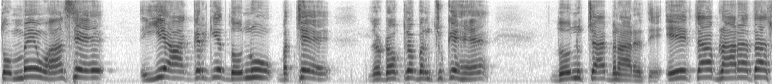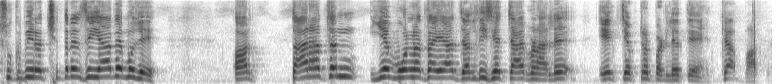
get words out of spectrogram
तो मैं वहाँ से ये आकर के दोनों बच्चे जो डॉक्टर बन चुके हैं दोनों चाय बना रहे थे। एक चाय बना रहा था सुखबीर अच्छी तरह से याद है मुझे। और ताराचंद ये बोल रहा था यार जल्दी से चाय बना ले एक चैप्टर पढ़ लेते हैं। क्या बात है।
